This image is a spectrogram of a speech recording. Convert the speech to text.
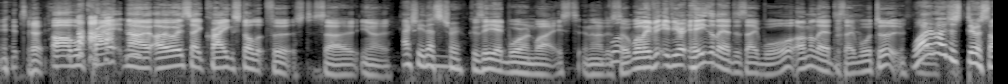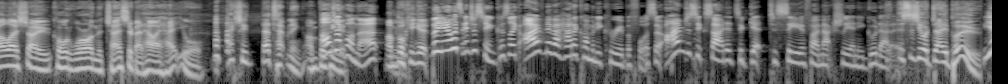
It's right. Oh, well, Craig, no, I always say Craig stole it first. So, you know, Actually, that's true. because he had War on Waste. And then I just Well- thought, well, if, if you're he's allowed to say war, I'm allowed to say war too. Why don't I just do a solo show called War on the Chaser about how I hate you all? Actually, that's happening. I'm I'll booking jump it. on that. I'm booking it. But you know what's interesting? Because like I've never had a comedy career before, so I'm just excited to get to see if I'm actually any good at it. This is your debut. Yeah,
